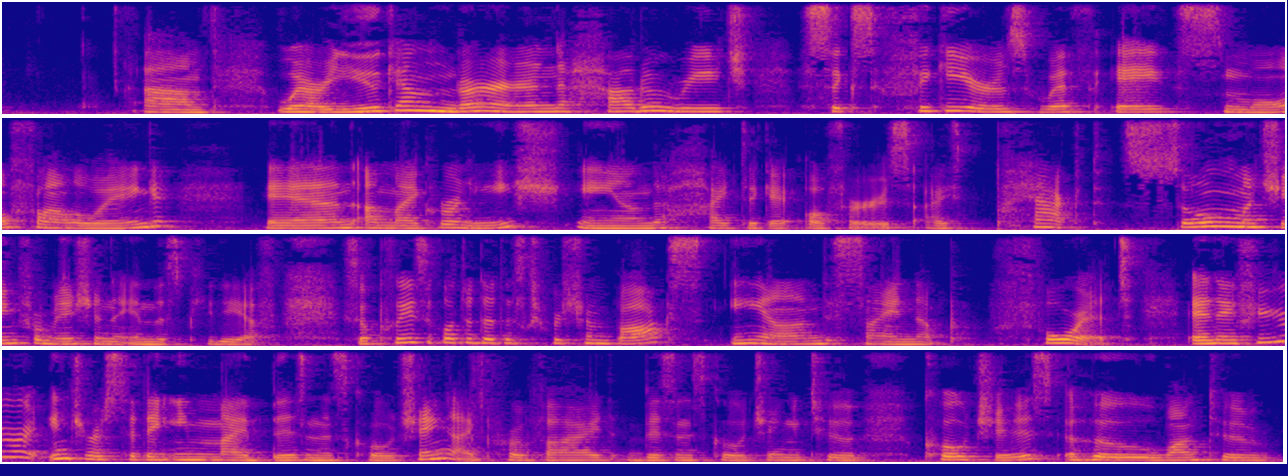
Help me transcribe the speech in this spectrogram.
um, where you can learn how to reach six figures with a small following and a micro niche and high ticket offers. I packed so much information in this PDF. So please go to the description box and sign up for it. And if you're interested in my business coaching, I provide business coaching to coaches who want to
